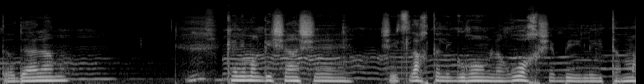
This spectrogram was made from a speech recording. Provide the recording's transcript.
אתה יודע למה? כי אני מרגישה ש... שהצלחת לגרום לרוח שבי להיטמע.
